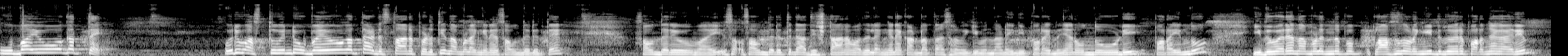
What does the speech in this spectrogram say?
ഉപയോഗത്തെ ഒരു വസ്തുവിന്റെ ഉപയോഗത്തെ അടിസ്ഥാനപ്പെടുത്തി നമ്മൾ എങ്ങനെ സൗന്ദര്യത്തെ സൗന്ദര്യവുമായി സൗന്ദര്യത്തിന്റെ അധിഷ്ഠാനം അതിൽ എങ്ങനെ കണ്ടെത്താൻ ശ്രമിക്കുമെന്നാണ് ഇനി പറയുന്നത്. ഞാൻ ഒന്നുകൂടി പറയുന്നു. ഇതുവരെ നമ്മൾ ഇന്നിപ്പോൾ ക്ലാസ് തുടങ്ങിയിട്ട് ഇതുവരെ പറഞ്ഞ കാര്യം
